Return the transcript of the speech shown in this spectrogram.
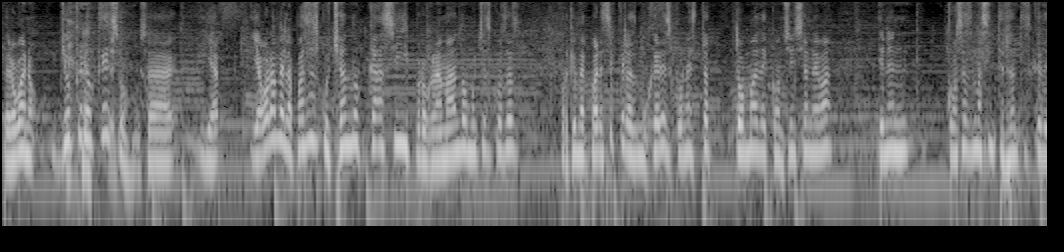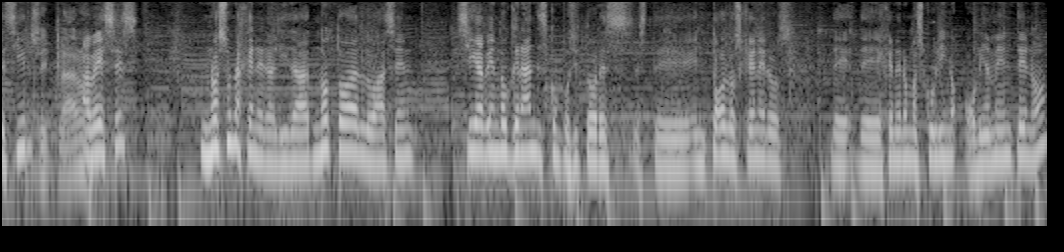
Pero bueno, yo creo que eso, o sea, y, a- y ahora me la paso escuchando casi y programando muchas cosas, porque me parece que las mujeres con esta toma de conciencia nueva tienen cosas más interesantes que decir. Sí, claro. A veces, no es una generalidad, no todas lo hacen. Sigue habiendo grandes compositores este, en todos los géneros de, de género masculino, obviamente, ¿no?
